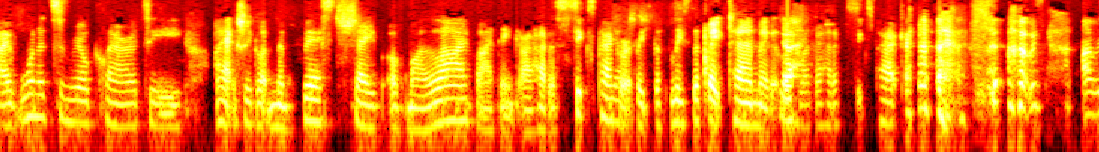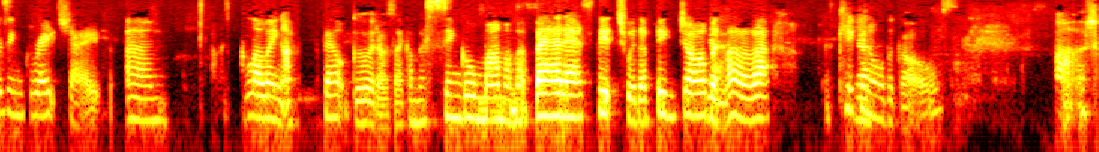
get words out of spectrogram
I wanted some real clarity. I actually got in the best shape of my life. I think I had a six pack, yes. or at least, at least the fake tan made it yeah. look like I had a six pack. I was I was in great shape. Um, I was glowing. I felt good. I was like, I'm a single mom. I'm a badass bitch with a big job, yeah. and la la la, kicking all the goals. But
